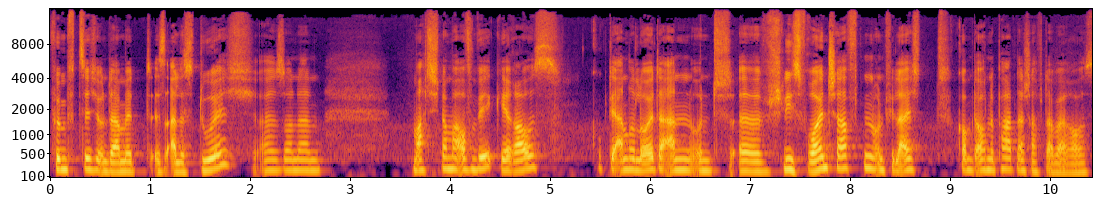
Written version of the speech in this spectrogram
50 und damit ist alles durch, äh, sondern mach dich nochmal auf den Weg, geh raus, guck dir andere Leute an und äh, schließ Freundschaften und vielleicht kommt auch eine Partnerschaft dabei raus.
